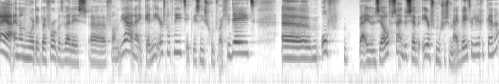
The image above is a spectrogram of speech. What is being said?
Nou ja, en dan hoorde ik bijvoorbeeld wel eens van, ja, nou, ik ken die eerst nog niet. Ik wist niet zo goed wat je deed. Um, of bij hunzelf zijn. Dus ze hebben, eerst moesten ze mij beter leren kennen.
